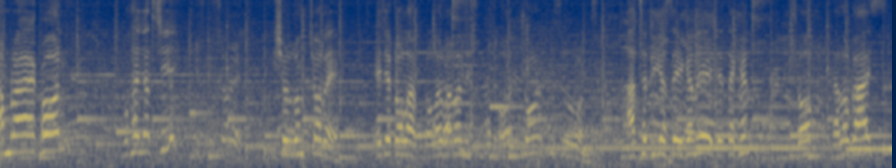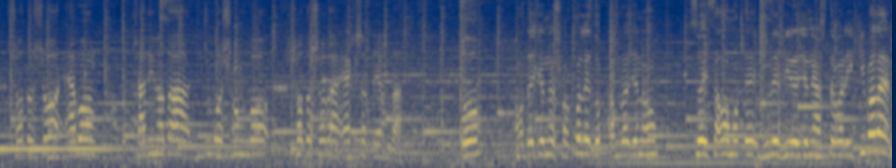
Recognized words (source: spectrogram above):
আমরা এখন কোথায় যাচ্ছি? কিশোরগঞ্জ চরে। এই যে টলার টলার ভাড়া আচ্ছা ঠিক আছে, এখানে এই যে দেখেন, সব হ্যালো গাইস সদস্য এবং স্বাধীনতা যুব সংঘ সদস্যরা একসাথে আমরা। তো আমাদের জন্য সকলে তো আমরা যেন সই সালামতে ঘুরে ফিরে যেন আসতে পারি। কি বলেন?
